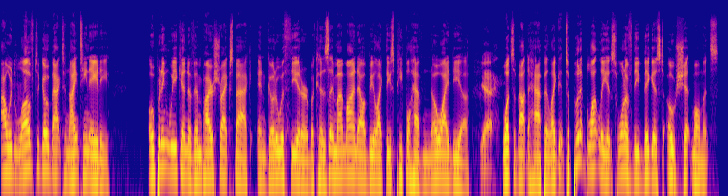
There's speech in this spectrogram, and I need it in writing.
I would mm-hmm. love to go back to 1980, opening weekend of Empire Strikes Back, and go to a theater because in my mind I would be like, these people have no idea Yeah. what's about to happen. Like to put it bluntly, it's one of the biggest oh shit moments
